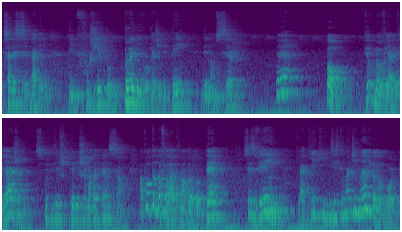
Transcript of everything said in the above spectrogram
essa necessidade de fugir do pânico que a gente tem de não ser. É. Bom, viu como eu viajo? Isso poderia ter me chamado a atenção. Mas voltando a falar de uma dor do pé, vocês veem aqui que existe uma dinâmica do corpo.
